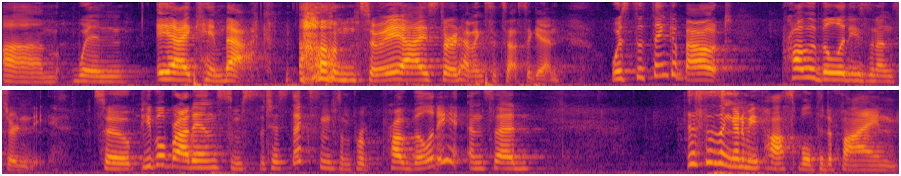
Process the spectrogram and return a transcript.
um, when AI came back, um, so AI started having success again, was to think about probabilities and uncertainty. So people brought in some statistics and some pr probability and said, this isn't going to be possible to define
